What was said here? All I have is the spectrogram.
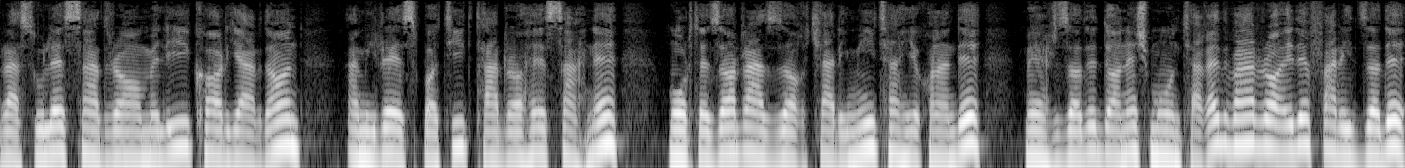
رسول صدرعاملی کارگردان امیر اثباتی طراح صحنه مرتزا رزاق کریمی تهیه کننده مهرزاد دانش منتقد و رائد فریدزاده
